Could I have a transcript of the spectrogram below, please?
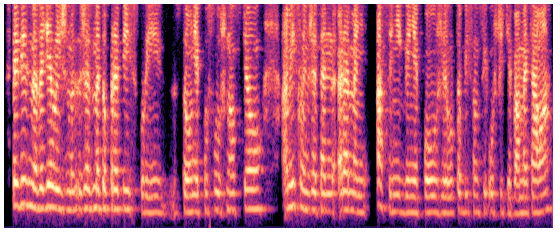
Vtedy sme vedeli, že sme to prepískli s tou neposlušnosťou a myslím, že ten remeň asi nikdy nepoužil, to by som si určite pamätala.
